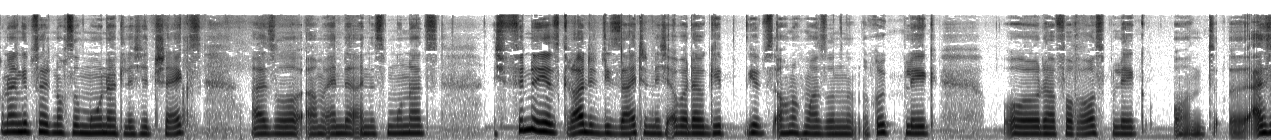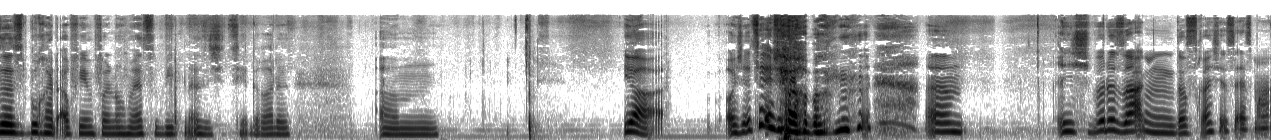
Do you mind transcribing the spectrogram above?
Und dann gibt es halt noch so monatliche Checks. Also am Ende eines Monats. Ich finde jetzt gerade die Seite nicht, aber da gibt es auch noch mal so einen Rückblick oder Vorausblick. Und äh, also das Buch hat auf jeden Fall noch mehr zu bieten, als ich jetzt hier gerade ähm, ja euch erzählt habe. ähm, ich würde sagen, das reicht jetzt erstmal.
